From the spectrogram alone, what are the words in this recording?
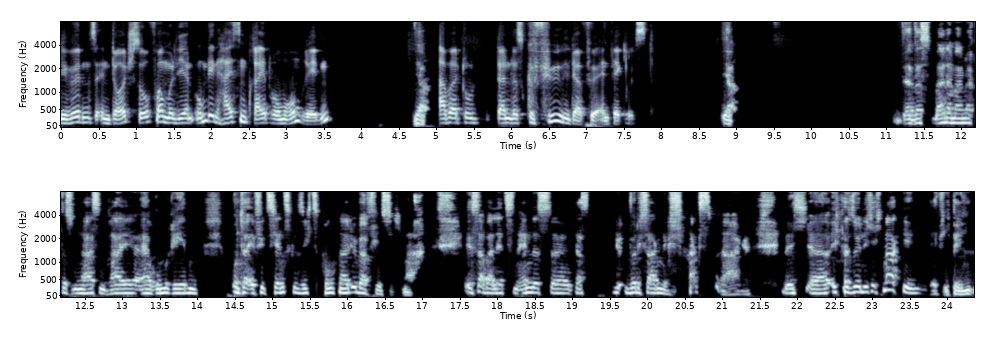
wir würden es in Deutsch so formulieren, um den heißen Brei drumherum reden. Ja. Aber du dann das Gefühl dafür entwickelst. Ja. Das meiner Meinung nach das um den heißen Brei herumreden unter Effizienzgesichtspunkten halt überflüssig macht. Ist aber letzten Endes äh, das würde ich sagen, eine Geschmacksfrage. Ich, äh, ich persönlich, ich mag die, ich bin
